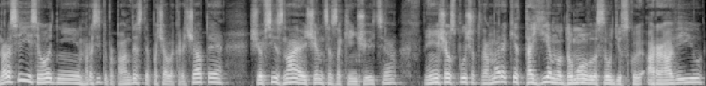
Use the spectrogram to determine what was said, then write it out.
На Росії сьогодні російські пропагандисти почали кричати, що всі знають, чим це закінчується, і що Сполучені Америки таємно домовили Саудівською Аравією,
